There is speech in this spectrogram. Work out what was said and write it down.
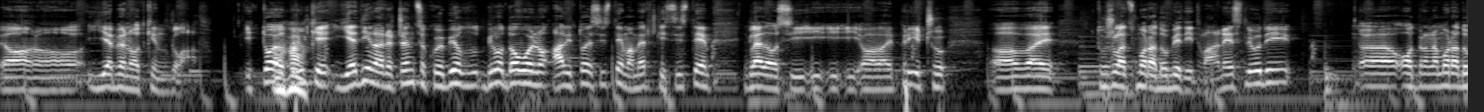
ono, jebeno otkinut glavu. I to je Aha. otprilike jedina rečenica koju je bilo, bilo dovoljno, ali to je sistem, američki sistem, gledao si i, i, i ovaj priču, ovaj, tužilac mora da ubijedi 12 ljudi, uh, odbrana mora da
